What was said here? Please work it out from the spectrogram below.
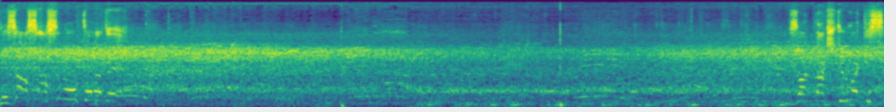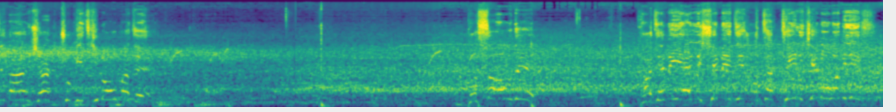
Ceza sahasını ortaladı. Uzaklaştırmak istedi ancak çok etkili olmadı. Pası aldı. Kademe yerleşemedi. Atak tehlikeli olabilir.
